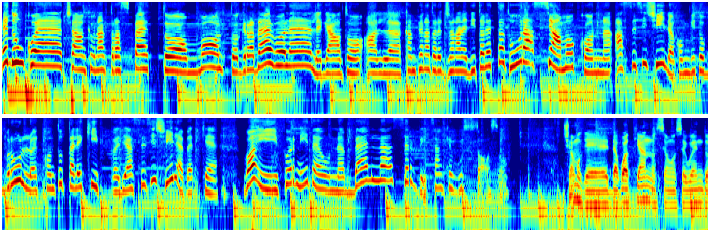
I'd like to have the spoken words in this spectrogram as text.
E dunque c'è anche un altro aspetto molto gradevole legato al campionato regionale di tolettatura. Siamo con Asse Sicilia, con Vito Brullo e con tutta l'equipe di Asse Sicilia perché voi fornite un bel servizio anche gustoso. Diciamo che da qualche anno stiamo seguendo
